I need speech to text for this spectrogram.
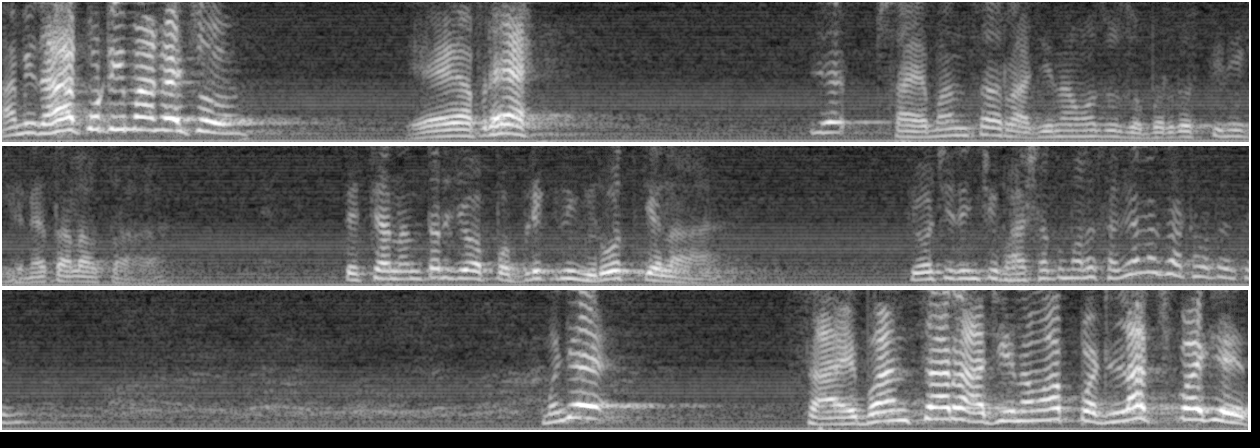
आम्ही दहा कोटी मागायचो. ए घाबरे. म्हणजे साहेबांचा राजीनामा जो जबरदस्तीने घेण्यात आला होता त्याच्यानंतर जेव्हा पब्लिकने विरोध केला तेव्हाची त्यांची भाषा तुम्हाला सगळ्यांनाच आठवत असेल. म्हणजे साहेबांचा राजीनामा पडलाच पाहिजेत.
